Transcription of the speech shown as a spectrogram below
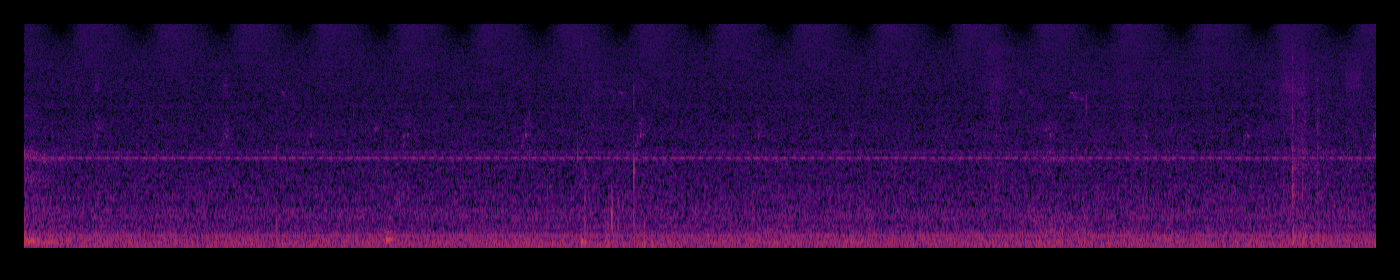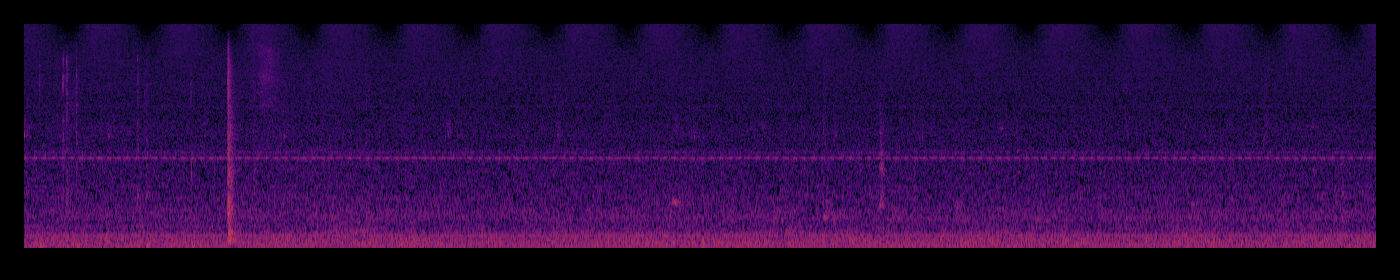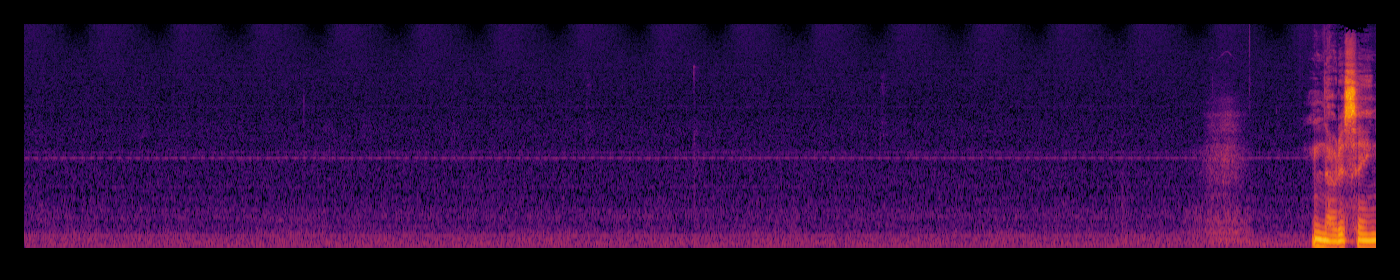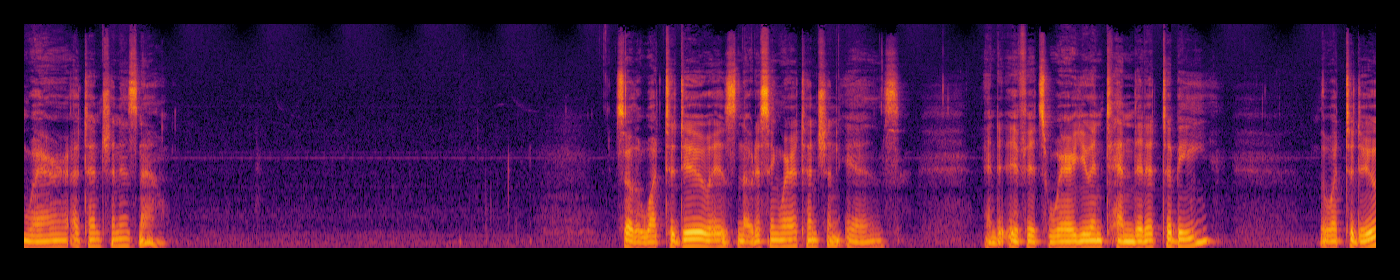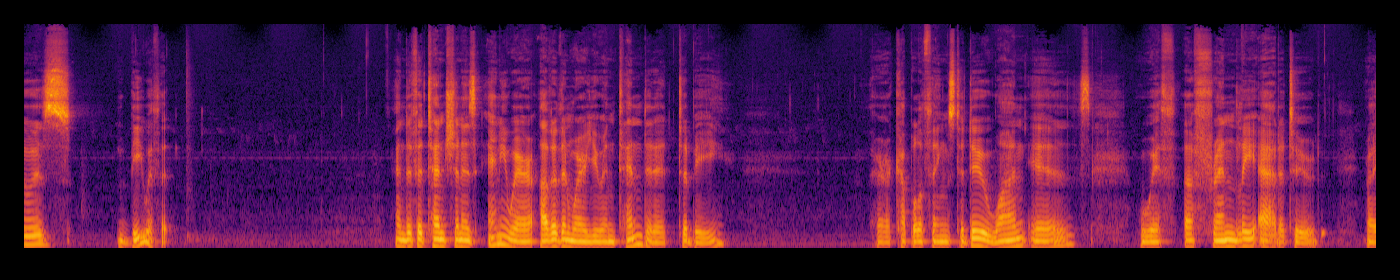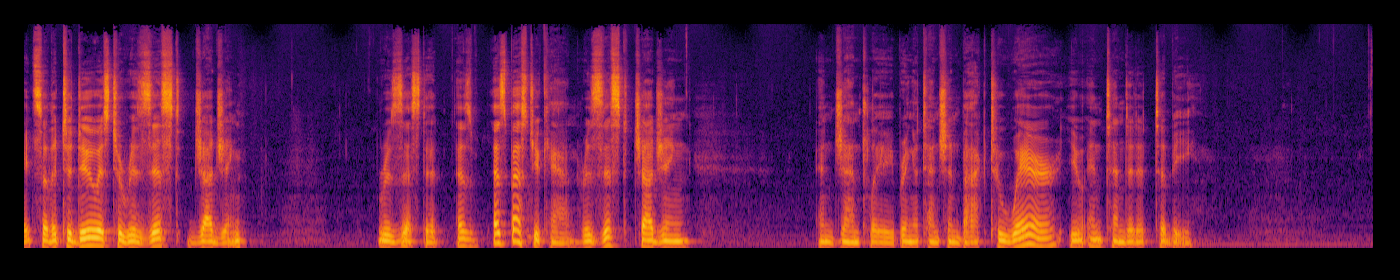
Noticing where attention is now. So the what to do is noticing where attention is. And if it's where you intended it to be, the what to do is be with it. And if attention is anywhere other than where you intended it to be, there are a couple of things to do. One is with a friendly attitude, right? So the to do is to resist judging. Resist it as, as best you can. Resist judging and gently bring attention back to where you intended it to be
